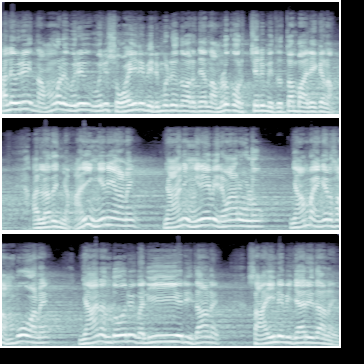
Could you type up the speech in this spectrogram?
അല്ല ഒരു നമ്മൾ ഒരു ഒരു ഷോയിൽ വരുമ്പോഴെന്ന് പറഞ്ഞാൽ നമ്മൾ കുറച്ചൊരു മിതത്വം പാലിക്കണം. അല്ലാതെ ഞാൻ ഇങ്ങനെയാണ്. ഞാൻ ഇങ്ങനെ പെരുമാറുള്ളൂ. ഞാൻ ഭയങ്കര സംഭവമാണ്. ഞാൻ എന്തോ ഒരു വലിയൊരു ഇതാണ്. സായിന്റെ വിചാരം ഇതാണ്.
